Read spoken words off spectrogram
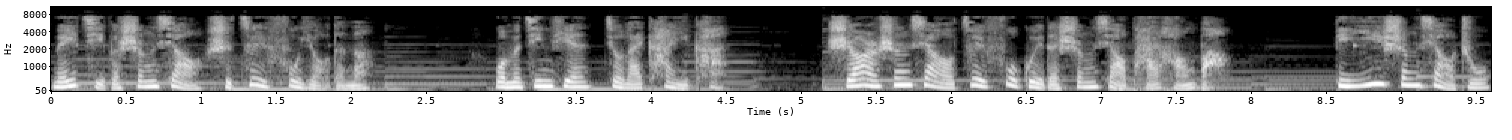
哪几个生肖是最富有的呢？我们今天就来看一看十二生肖最富贵的生肖排行榜。第一生肖猪，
